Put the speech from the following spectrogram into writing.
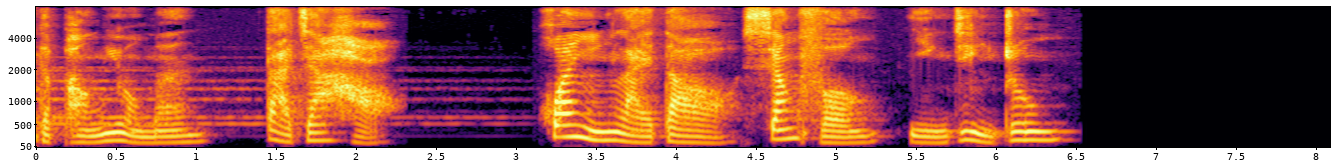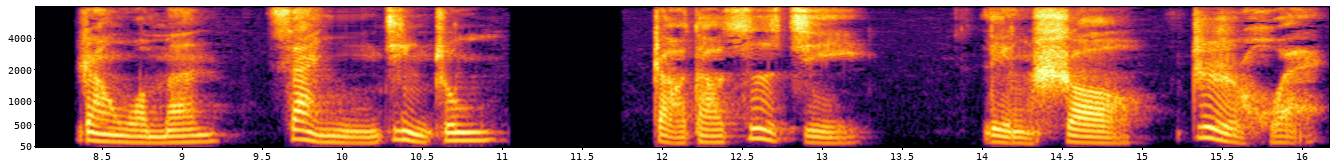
的朋友们，大家好，欢迎来到相逢宁静中。让我们在宁静中找到自己，领受智慧。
